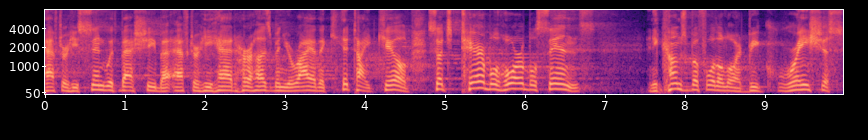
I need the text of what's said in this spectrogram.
after he sinned with Bathsheba, after he had her husband Uriah the Hittite killed, such terrible, horrible sins. And he comes before the Lord, be gracious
